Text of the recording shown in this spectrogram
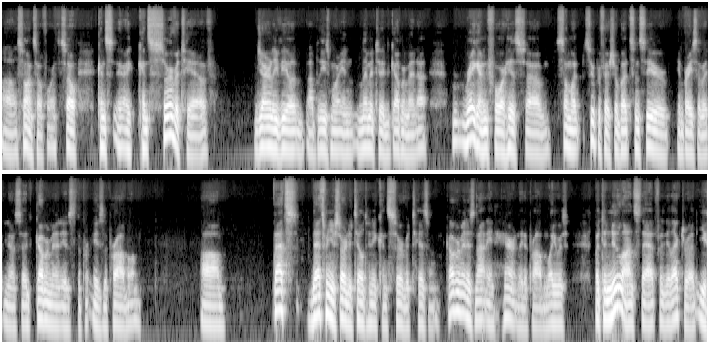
uh, so on and so forth. So cons- a conservative generally view, uh, believes more in limited government. Uh, Reagan, for his um, somewhat superficial but sincere embrace of it, you know, said government is the is the problem. Um, that's that's when you're starting to tilt into conservatism. Government is not inherently the problem. What he was, but to nuance that for the electorate, you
